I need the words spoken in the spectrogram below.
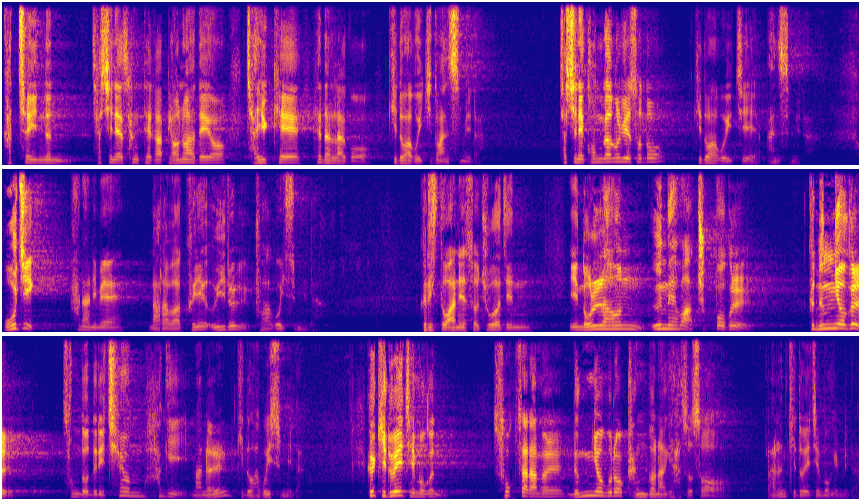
갇혀있는 자신의 상태가 변화되어 자유케 해달라고 기도하고 있지도 않습니다. 자신의 건강을 위해서도 기도하고 있지 않습니다. 오직 하나님의 나라와 그의 의를 구하고 있습니다. 그리스도 안에서 주어진 이 놀라운 은혜와 축복을 그 능력을 성도들이 체험하기만을 기도하고 있습니다. 그 기도의 제목은 속 사람을 능력으로 강건하게 하소서라는 기도의 제목입니다.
